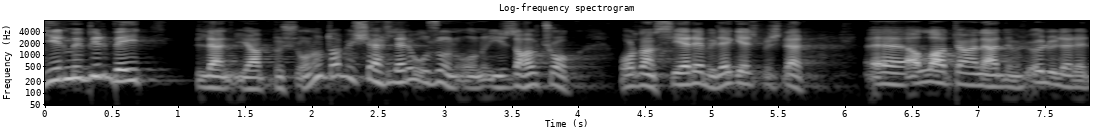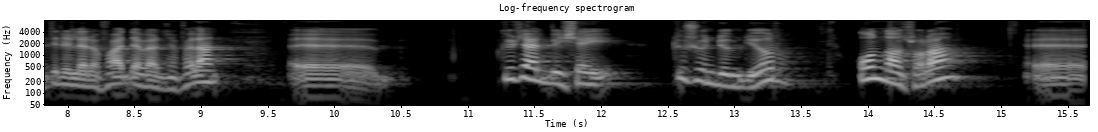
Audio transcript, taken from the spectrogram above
21 beytle yapmış onu. Tabi şerhleri uzun, onun izahı çok. Oradan siyere bile geçmişler. Ee, allah Teala demiş, ölülere, dirilere fayda versin falan. Ee, güzel bir şey düşündüm diyor. Ondan sonra e,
